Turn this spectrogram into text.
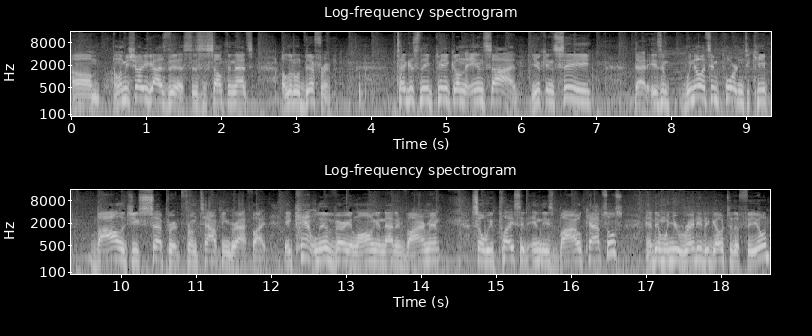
Um, and let me show you guys this. This is something that's a little different. Take a sneak peek on the inside. You can see that is, we know it's important to keep biology separate from talc and graphite. It can't live very long in that environment. So we place it in these biocapsules. And then when you're ready to go to the field,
